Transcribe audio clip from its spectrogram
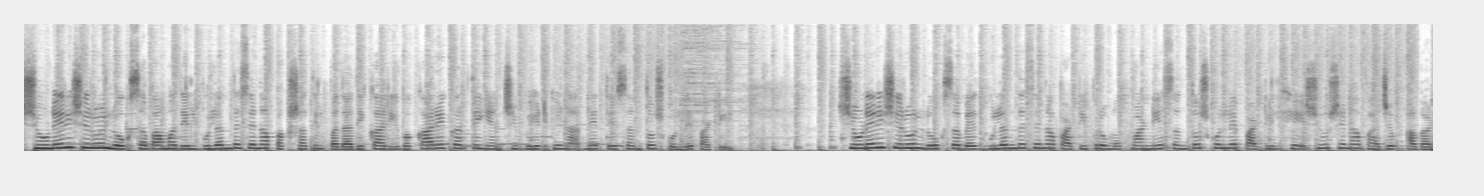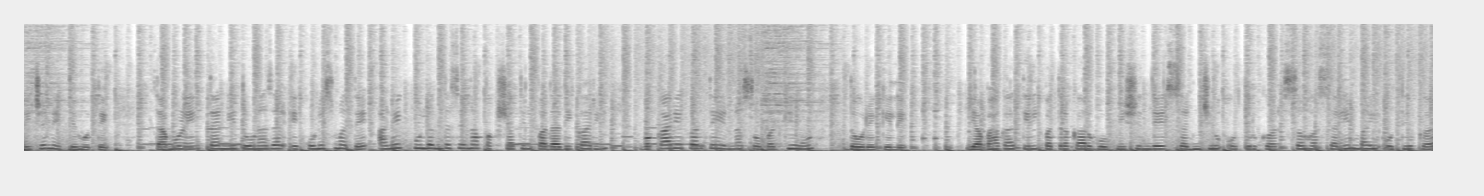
शिवनेरी शिरूर लोकसभामधील बुलंदसेना पक्षातील पदाधिकारी व कार्यकर्ते यांची भेट घेणार नेते संतोष कोल्हे पाटील. शिवनेरी शिरूर लोकसभेत बुलंदसेना पाटी प्रमुख माननीय संतोष कोल्हे पाटील हे शिवसेना भाजप आघाडीचे नेते होते. त्यामुळे त्यांनी दोन हजार एकोणीसमध्ये अनेक बुलंदसेना पक्षातील पदाधिकारी व कार्यकर्ते यांना सोबत घेऊन दौरे केले. या भागातील पत्रकार गोपी शिंदे संजीव ओतुरकर सह सलीमबाई ओतुरकर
